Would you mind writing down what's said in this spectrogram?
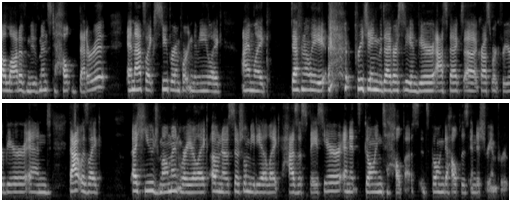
a lot of movements to help better it. And that's like super important to me. Like, I'm like, definitely preaching the diversity in beer aspect uh, across work for your beer and that was like a huge moment where you're like oh no social media like has a space here and it's going to help us it's going to help this industry improve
